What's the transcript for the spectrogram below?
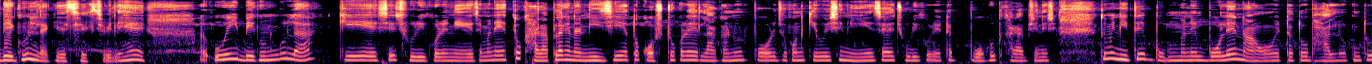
বেগুন লাগিয়েছে অ্যাকচুয়ালি হ্যাঁ। ওই বেগুনগুলা কে এসে চুরি করে নিয়ে গেছে। মানে এত খারাপ লাগে না, নিজে এত কষ্ট করে লাগানোর পর যখন কেউ এসে নিয়ে যায় চুরি করে, এটা বহুত খারাপ জিনিস। তুমি নিতে মানে বলে নাও, এটা তো ভালো, কিন্তু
